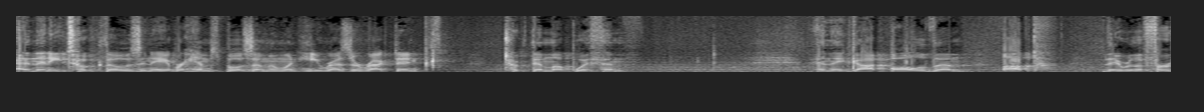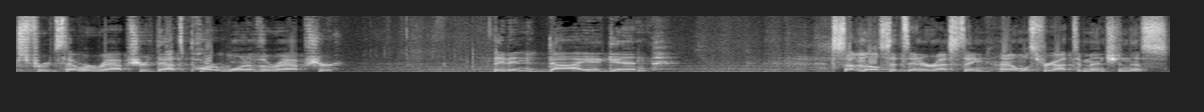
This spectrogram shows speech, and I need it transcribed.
And then he took those in Abraham's bosom, and when he resurrected, took them up with him. And they got all of them up. They were the first fruits that were raptured. That's part one of the rapture. They didn't die again. Something else that's interesting, I almost forgot to mention this.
